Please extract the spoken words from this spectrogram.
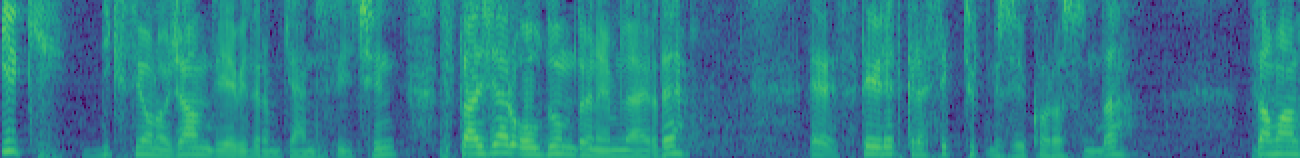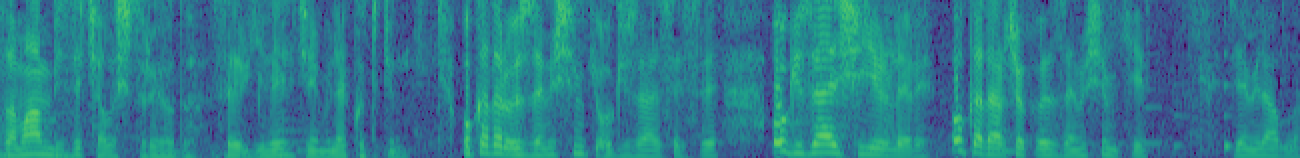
ilk diksiyon hocam diyebilirim kendisi için. Stajyer olduğum dönemlerde evet Devlet Klasik Türk Müziği Korosu'nda zaman zaman bizi çalıştırıyordu sevgili Cemile Kutkün. O kadar özlemişim ki o güzel sesi, o güzel şiirleri. O kadar çok özlemişim ki. Cemile abla,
